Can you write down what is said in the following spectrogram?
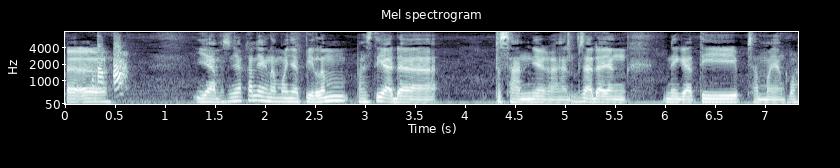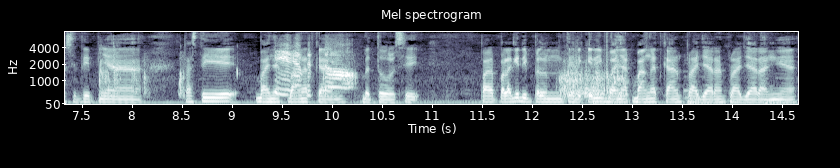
eh, eh, Apa? Iya, maksudnya kan yang namanya film pasti ada pesannya kan. Terus ada yang negatif sama yang positifnya. Pasti banyak Iya, banget betul. kan. Betul sih. Pa- Apalagi di film Tilik ini banyak banget kan pelajaran-pelajarannya.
